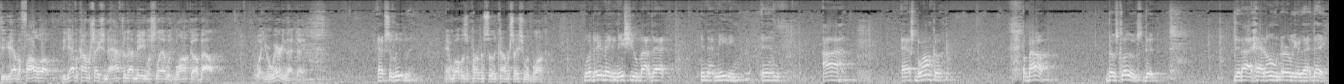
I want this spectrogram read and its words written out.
did you have a follow up? Did you have a conversation after that meeting with SLED with Blanca about what you were wearing that day? Absolutely. And what was the purpose of the conversation with Blanca? Well, they made an issue about that in that meeting, and I asked Blanca about those clothes that that I had on earlier that day.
